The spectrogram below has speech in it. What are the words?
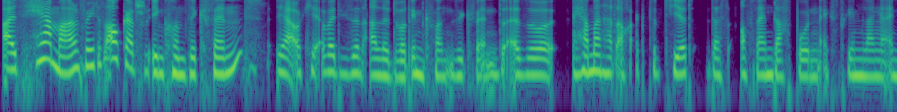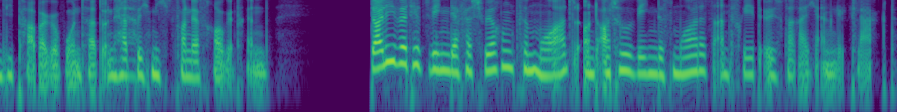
als Hermann finde ich das auch ganz schön inkonsequent. Ja, okay, aber die sind alle dort inkonsequent. Also Hermann hat auch akzeptiert, dass auf seinem Dachboden extrem lange ein Liebhaber gewohnt hat und er hat ja. sich nicht von der Frau getrennt. Dolly wird jetzt wegen der Verschwörung zum Mord und Otto wegen des Mordes an Fred Österreich angeklagt.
